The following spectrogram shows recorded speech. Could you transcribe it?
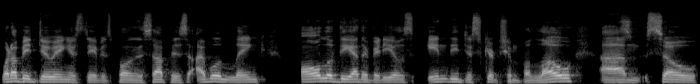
what I'll be doing as David's pulling this up is I will link all of the other videos in the description below. Um, so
